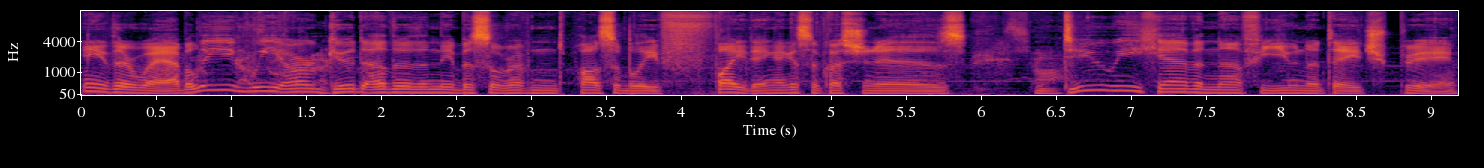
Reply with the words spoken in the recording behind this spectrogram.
Either way, I believe we are good other than the Abyssal Revenant possibly fighting. I guess the question is, do we have enough unit HP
